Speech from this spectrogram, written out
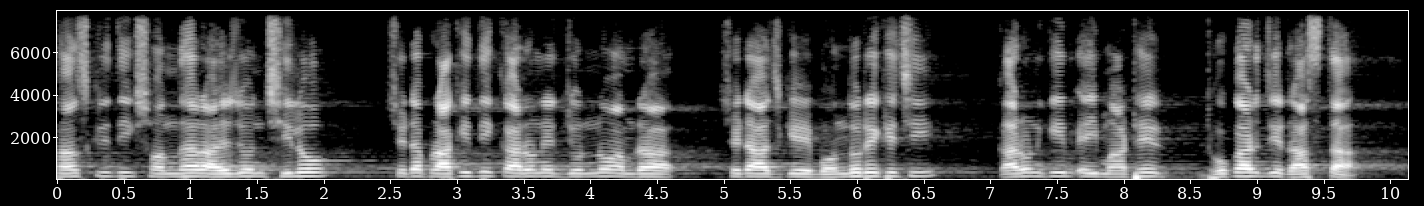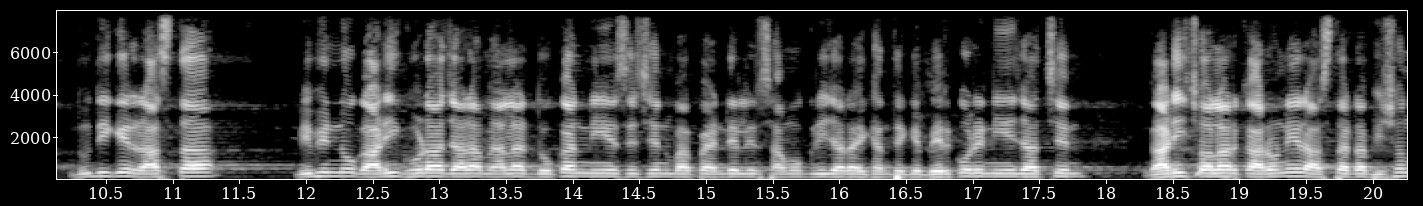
সাংস্কৃতিক সন্ধ্যার আয়োজন ছিল, সেটা প্রাকৃতিক কারণের জন্য আমরা সেটা আজকে বন্ধ রেখেছি। কারণ কি, এই মাঠের ঢোকার যে রাস্তা, দুদিকের রাস্তা, বিভিন্ন গাড়ি ঘোড়া যারা মেলার দোকান নিয়ে এসেছেন বা প্যান্ডেলের সামগ্রী যারা এখান থেকে বের করে নিয়ে যাচ্ছেন, গাড়ি চলার কারণে রাস্তাটা ভীষণ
